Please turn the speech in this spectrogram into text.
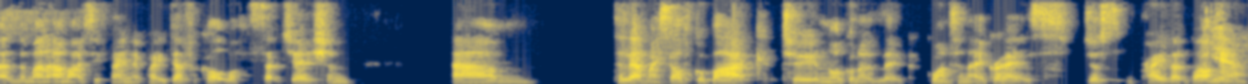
at the minute I'm actually finding it quite difficult with the situation. Um, to let myself go back to. I'm not gonna like go into nitty gritty. It's just private, but yeah,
